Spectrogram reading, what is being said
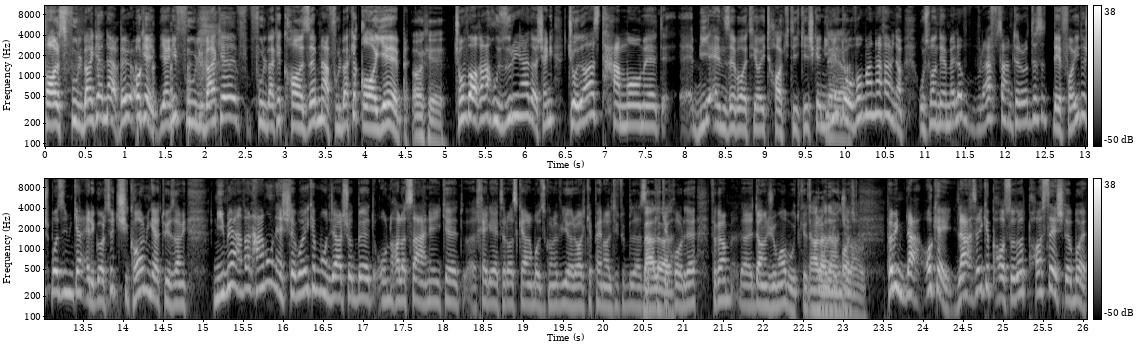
false fullback نه. ببین okay یعنی fullback fullback کاذب نه fullback غایب. okay. چون واقعا حضوری نداشت. یعنی جدا از تمام بی انضباطی های تاکتیکیش که نیمه. دوم من نفهمیدم. عثمان دمبله رفت سمت راست دفاعی داشت بازی می‌کرد. اریک گارسیا چیکار می‌کرد توی زمین؟ نیمه اول همون اشتباهی که منجر شد به اون حالا صحنه ای که خیلی اعتراض کردن بازیکن ویارال که پنالتی تو دست بله، پیکه بله. خورده. فکر کنم دانجوما بود که تو آره،. ببین نه okay لحظه ای که پاس داد پاس اشتباهه.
